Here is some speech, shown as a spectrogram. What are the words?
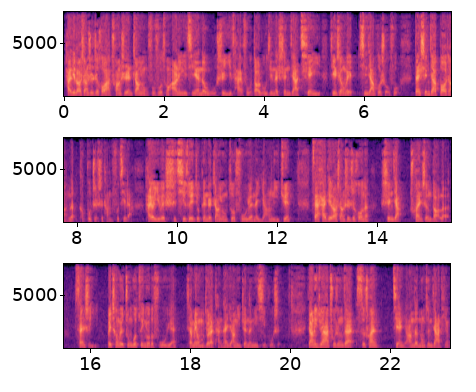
海底捞上市之后啊，创始人张勇夫妇从二零一七年的五十亿财富到如今的身价千亿，晋升为新加坡首富。但身价暴涨的可不只是他们夫妻俩，还有一位十七岁就跟着张勇做服务员的杨丽娟。在海底捞上市之后呢，身价窜升到了。三十亿，被称为中国最牛的服务员。下面我们就来谈谈杨丽娟的逆袭故事。杨丽娟啊，出生在四川简阳的农村家庭，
